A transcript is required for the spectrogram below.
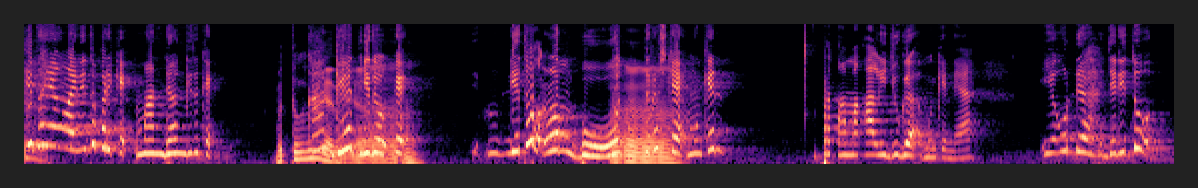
kita yang lain itu pada kayak mandang gitu kayak Betul nih, kaget kan? gitu Ah, kayak dia tuh lembut Heeh, terus heeh. kayak mungkin pertama kali juga mungkin ya. Ya udah jadi tuh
